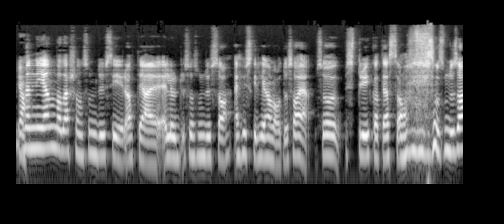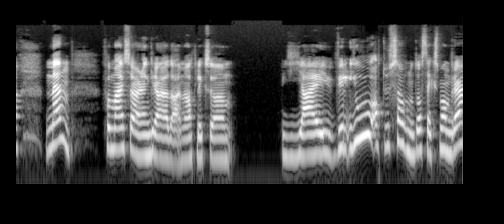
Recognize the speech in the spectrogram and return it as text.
Ja. Men igjen, da, det er sånn som du sier at jeg Eller sånn som du sa. Jeg husker ikke engang hva du sa, jeg. Så stryk at jeg sa sånn som du sa. Men for meg så er det en greie der med at liksom jeg vil Jo, at du savnet å ha sex med andre.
